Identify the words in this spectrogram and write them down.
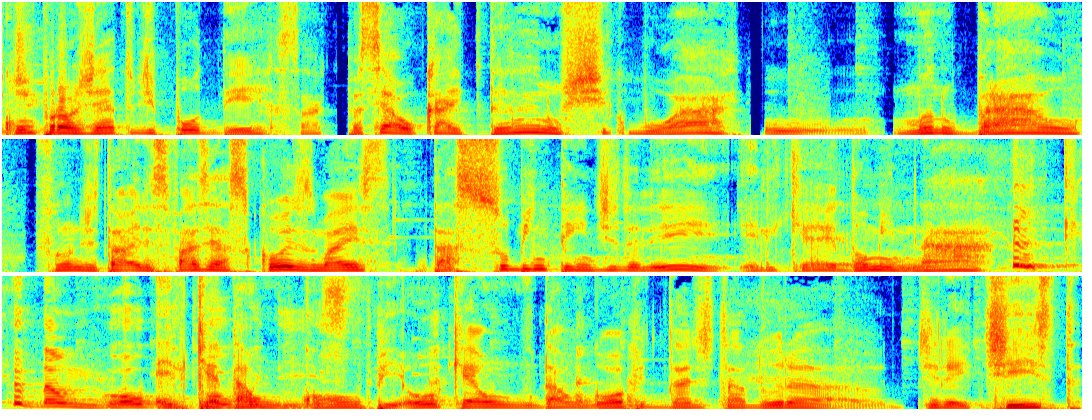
com um projeto de poder, saca? Tipo assim, ah, o Caetano, o Chico Buarque, o Mano Brau, fulano de tal, eles fazem as coisas, mas tá subentendido ali, ele quer dominar, quer dar um golpe. ele quer dar um golpe, ou quer um, dar um golpe da ditadura direitista.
